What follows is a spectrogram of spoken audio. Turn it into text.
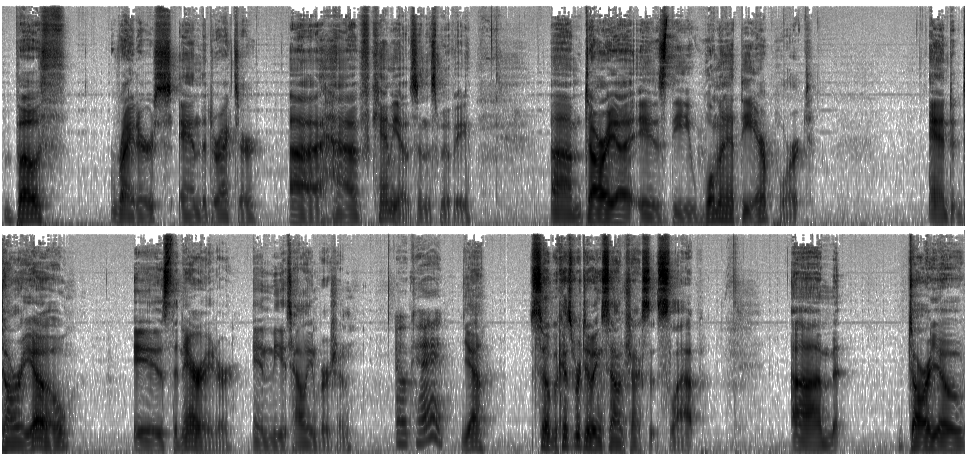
both writers and the director uh, have cameos in this movie. Um, Daria is the woman at the airport, and Dario is the narrator in the Italian version. Okay. Yeah. So because we're doing soundtracks that slap, um, Dario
